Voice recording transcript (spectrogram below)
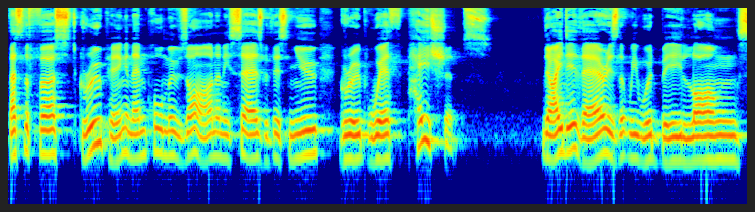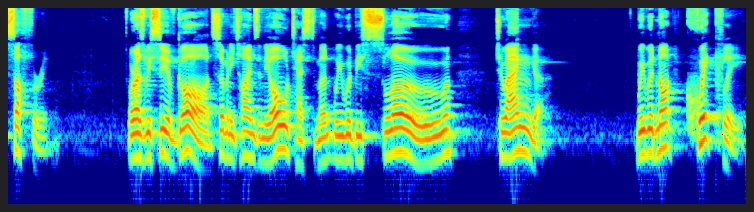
That's the first grouping, and then Paul moves on and he says, with this new group, with patience. The idea there is that we would be long suffering. Or as we see of God so many times in the Old Testament, we would be slow to anger. We would not quickly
